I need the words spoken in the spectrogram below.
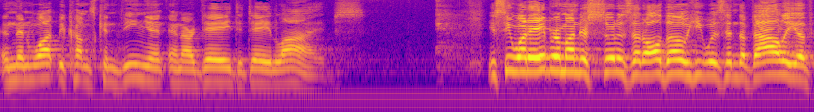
and then what becomes convenient in our day to day lives. You see, what Abram understood is that although he was in the valley of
